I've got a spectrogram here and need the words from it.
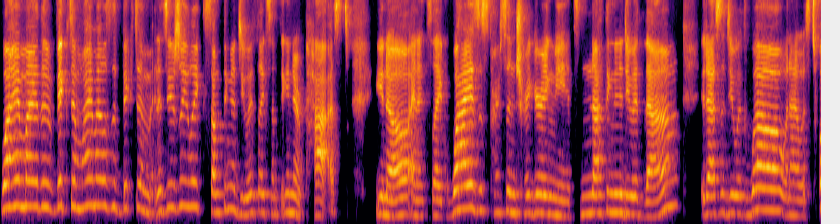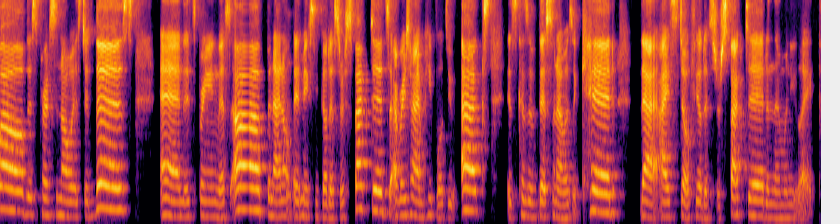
why am i the victim? Why am i was the victim? And it's usually like something to do with like something in your past you know? And it's like why is this person triggering me? It's nothing to do with them. It has to do with well when i was 12 this person always did this and it's bringing this up and i don't it makes me feel disrespected so every time people do x it's because of this when i was a kid that I still feel disrespected. And then when you like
